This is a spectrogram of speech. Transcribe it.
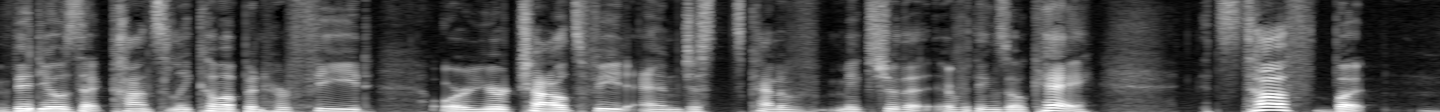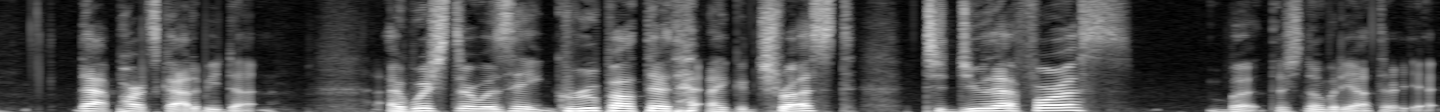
videos that constantly come up in her feed or your child's feed and just kind of make sure that everything's okay. It's tough, but that part's got to be done. I wish there was a group out there that I could trust to do that for us, but there's nobody out there yet.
